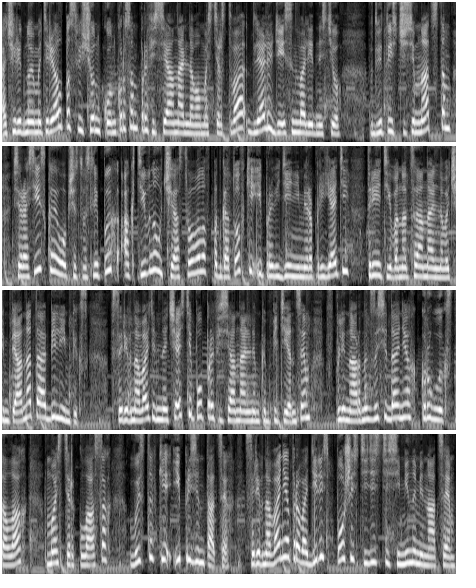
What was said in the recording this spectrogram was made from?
Очередной материал посвящен конкурсам профессионального мастерства для людей с инвалидностью – в 2017-м Всероссийское общество слепых активно участвовало в подготовке и проведении мероприятий третьего национального чемпионата «Обилимпикс» в соревновательной части по профессиональным компетенциям, в пленарных заседаниях, круглых столах, мастер-классах, выставке и презентациях. Соревнования проводились по 67 номинациям.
